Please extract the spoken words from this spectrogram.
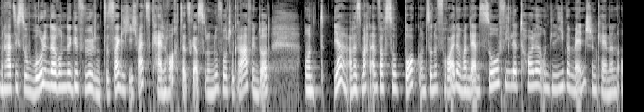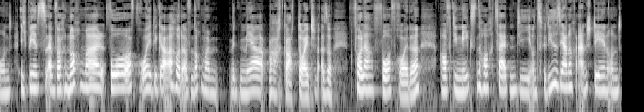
man hat sich so wohl in der Runde gefühlt und das sage ich, ich war jetzt kein Hochzeitsgast, sondern nur Fotografin dort. Und ja, aber es macht einfach so Bock und so eine Freude. Und man lernt so viele tolle und liebe Menschen kennen. Und ich bin jetzt einfach noch mal vorfreudiger oder noch mal mit mehr, ach Gott, Deutsch, also voller Vorfreude auf die nächsten Hochzeiten, die uns für dieses Jahr noch anstehen. Und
